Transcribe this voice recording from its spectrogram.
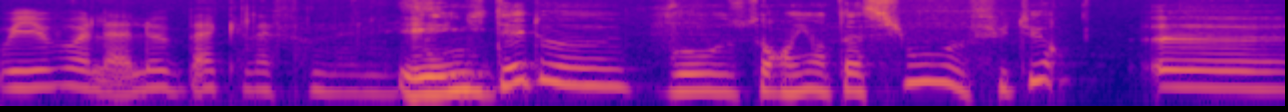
Oui, voilà, le bac à la fin de l'année. Et une idée de vos orientations futures? Euh,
